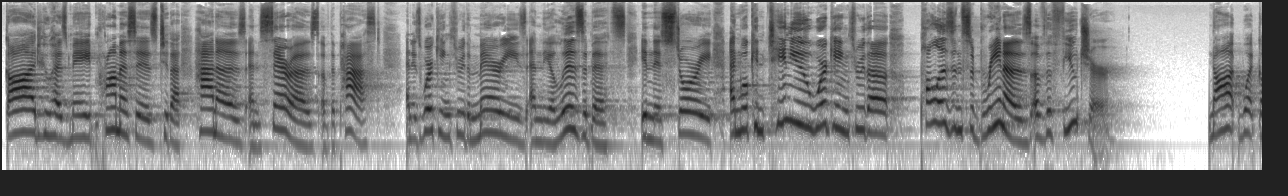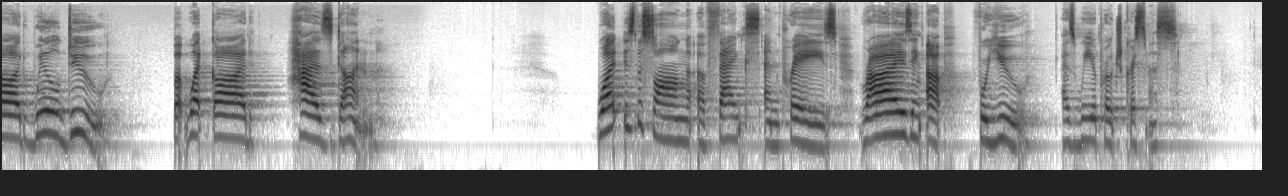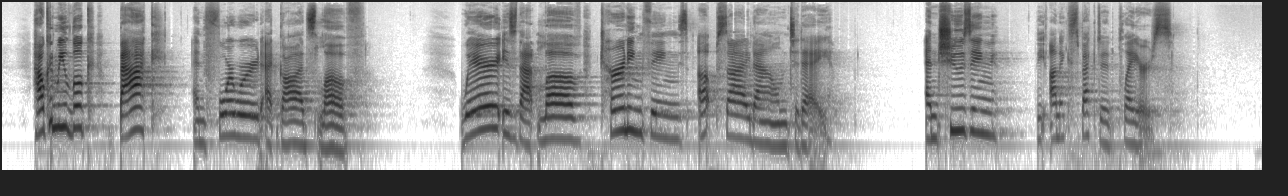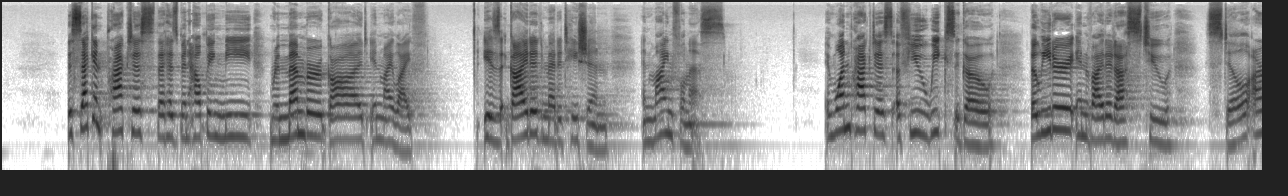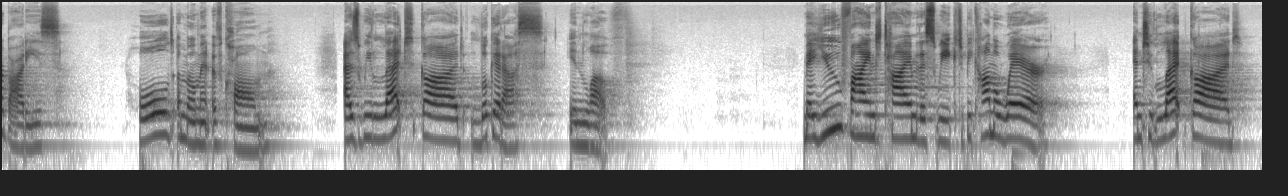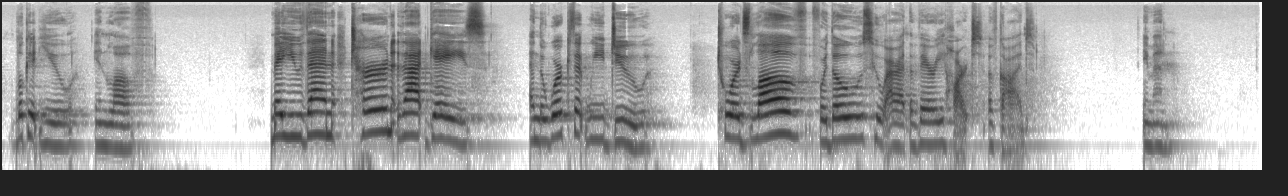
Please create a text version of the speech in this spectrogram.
God who has made promises to the Hannahs and Sarahs of the past and is working through the Marys and the Elizabeths in this story and will continue working through the Paulas and Sabrinas of the future. Not what God will do, but what God has done. What is the song of thanks and praise rising up for you as we approach Christmas? How can we look back and forward at God's love? Where is that love turning things upside down today and choosing the unexpected players? The second practice that has been helping me remember God in my life is guided meditation and mindfulness. In one practice a few weeks ago, the leader invited us to still our bodies, hold a moment of calm as we let God look at us in love. May you find time this week to become aware and to let God look at you in love. May you then turn that gaze and the work that we do towards love for those who are at the very heart of God. Amen.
